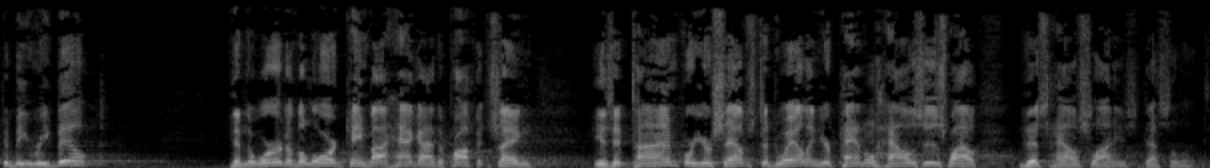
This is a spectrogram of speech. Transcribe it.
to be rebuilt. Then the word of the Lord came by Haggai the prophet saying, Is it time for yourselves to dwell in your paneled houses while this house lies desolate?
